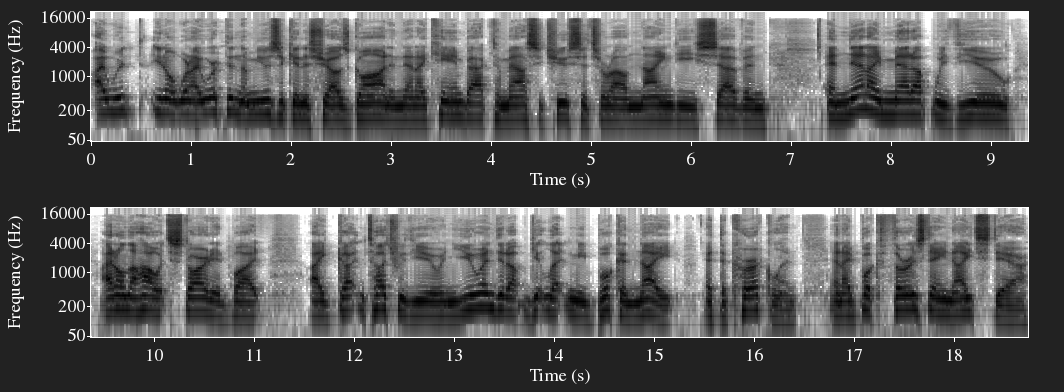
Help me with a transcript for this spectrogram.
I would, you know, when I worked in the music industry, I was gone, and then I came back to Massachusetts around '97, and then I met up with you. I don't know how it started, but I got in touch with you, and you ended up get, letting me book a night at the Kirkland, and I booked Thursday nights there.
